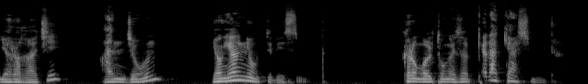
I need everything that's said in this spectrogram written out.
여러 가지 안 좋은 영향력들이 있습니다. 그런 걸 통해서 깨닫게 하십니다.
